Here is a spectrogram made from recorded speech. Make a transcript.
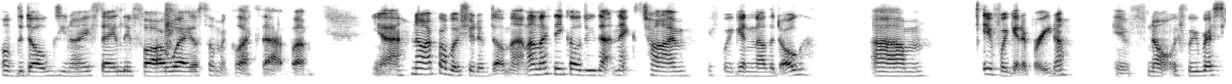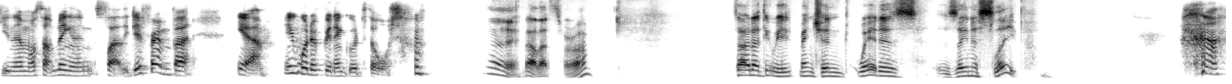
of the dogs, you know, if they live far away or something like that. But yeah, no, I probably should have done that. And I think I'll do that next time if we get another dog. Um, if we get a breeder. If not, if we rescue them or something, then it's slightly different. But yeah, it would have been a good thought. Yeah, no, that's all right. So I don't think we mentioned where does Xena sleep?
